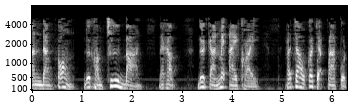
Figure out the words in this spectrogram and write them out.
อันดังก้องด้วยความชื่นบานนะครับ ด้วยการไม่อายใคร พระเจ้าก็จะปรากฏ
